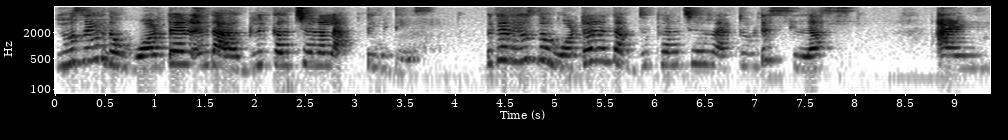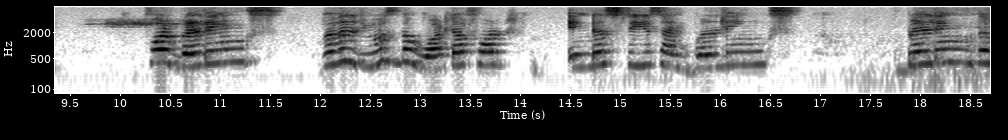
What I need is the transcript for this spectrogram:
using the water in the agricultural activities. We can use the water in the agricultural activities less. And buildings, we will use the water for industries and buildings, building the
